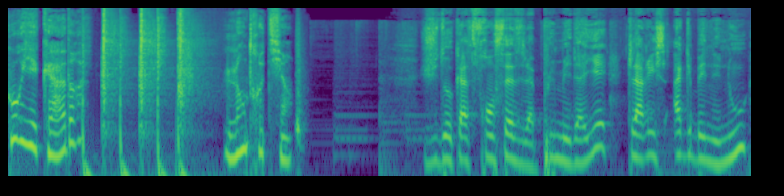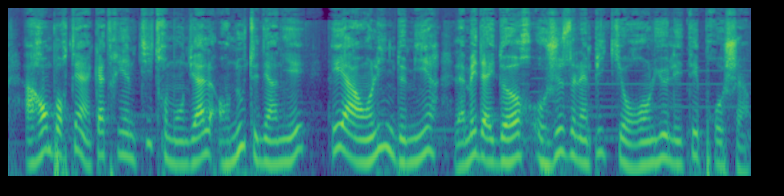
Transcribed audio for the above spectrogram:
Courrier cadre, l'entretien. Judocate française la plus médaillée, Clarisse Agbenenou a remporté un quatrième titre mondial en août dernier et a en ligne de mire la médaille d'or aux Jeux olympiques qui auront lieu l'été prochain.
